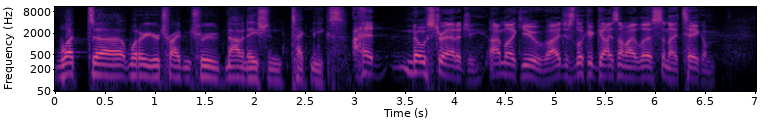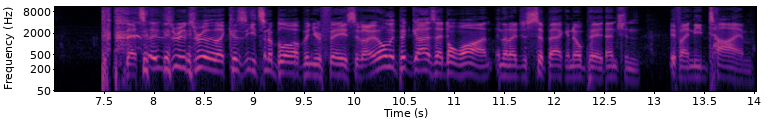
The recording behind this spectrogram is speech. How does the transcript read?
what uh, what are your tried and true nomination techniques? I had no strategy. I'm like you. I just look at guys on my list and I take them. That's it's, it's really like because it's going to blow up in your face if I only pick guys I don't want, and then I just sit back and don't pay attention if I need time.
